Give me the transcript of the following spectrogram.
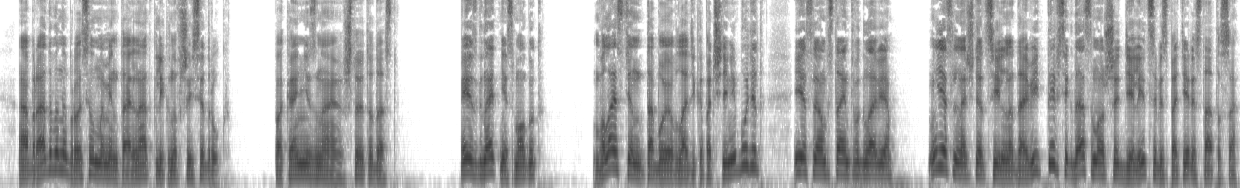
— обрадованно бросил моментально откликнувшийся друг. «Пока не знаю, что это даст». Изгнать не смогут. Власти над тобою Владика почти не будет, если он встанет во главе. Если начнет сильно давить, ты всегда сможешь отделиться без потери статуса.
